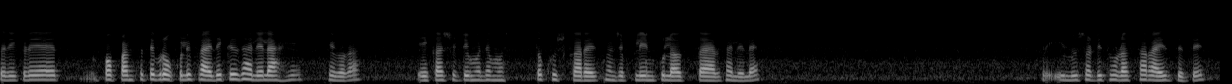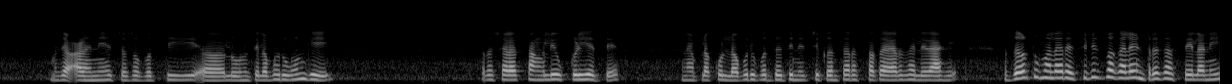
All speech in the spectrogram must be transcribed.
तर इकडे पप्पांचं ते ब्रोकोली फ्राय देखील झालेलं आहे. हे बघा एका शिटीमध्ये मस्त खुशका राईस म्हणजे प्लेन पुलाव तयार झालेला आहे. तर इलूसाठी थोडासा राईस देते. म्हणजे अळणी ह्याच्यासोबत ती अ, लोणी तिला भरवून घेईल. रशाला चांगली उकळी येते. आणि आपला कोल्हापुरी पद्धतीने चिकनचा रस्सा तयार झालेला आहे. जर तुम्हाला रेसिपीज बघायला इंटरेस्ट असेल आणि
